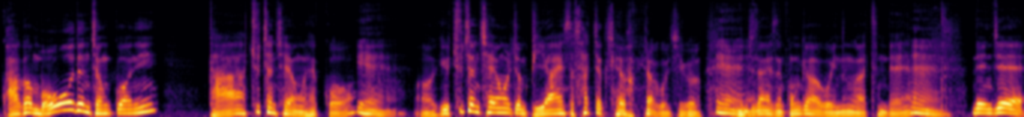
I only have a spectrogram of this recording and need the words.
과거 모든 정권이 다 추천 채용을 했고, 예. 어, 이 추천 채용을 좀 비하해서 사적 채용이라고 지금 예. 민주당에서는 공격하고 있는 것 같은데, 예. 근데 이제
